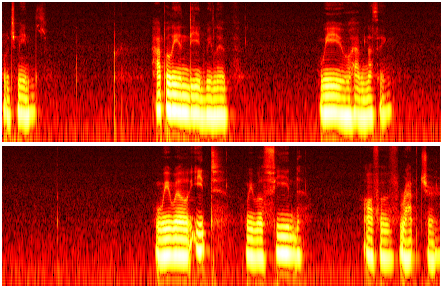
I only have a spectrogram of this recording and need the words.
which means Happily indeed we live, we who have nothing. We will eat, we will feed off of rapture,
